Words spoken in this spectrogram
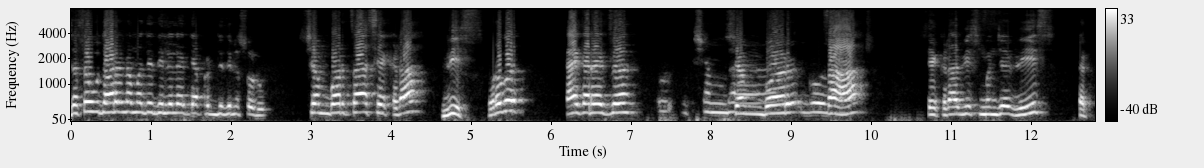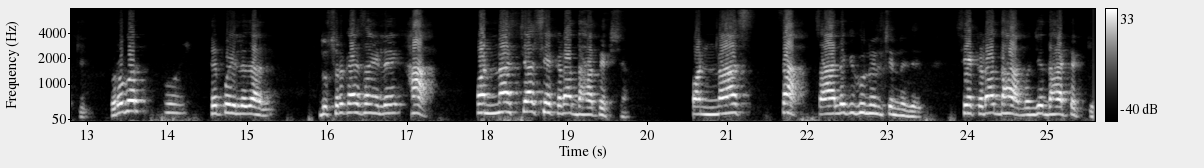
जसं उदाहरणामध्ये दिलेलं आहे त्या पद्धतीने सोडू. शंभरचा शेकडा वीस. बरोबर? काय करायचं? शंभर शंभरचा शेकडा वीस म्हणजे वीस टक्के. बरोबर? हे पहिलं झालं. दुसरं काय सांगितलंय? हा पन्नासच्या शेकडा दहा पेक्षा. पन्नासचा चा आलं की गुणिले चिन्ह जाईल शेकडा दहा म्हणजे दहा टक्के.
